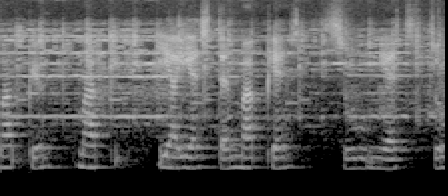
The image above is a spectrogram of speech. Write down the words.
mapie, mapie, ja jestem mapie su miejscu.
